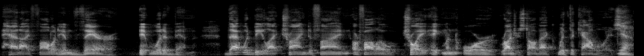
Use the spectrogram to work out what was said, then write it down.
had I followed him there, it would have been. That would be like trying to find or follow Troy Aikman or Roger Staubach with the Cowboys. Yeah.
